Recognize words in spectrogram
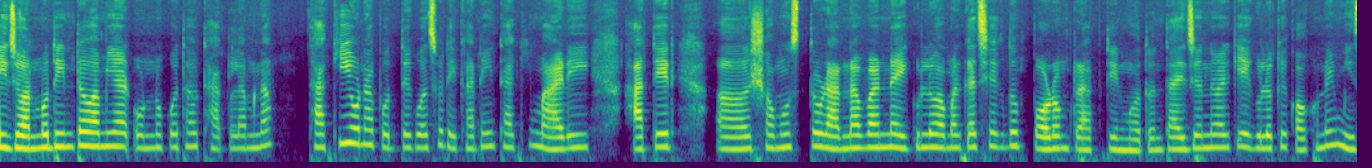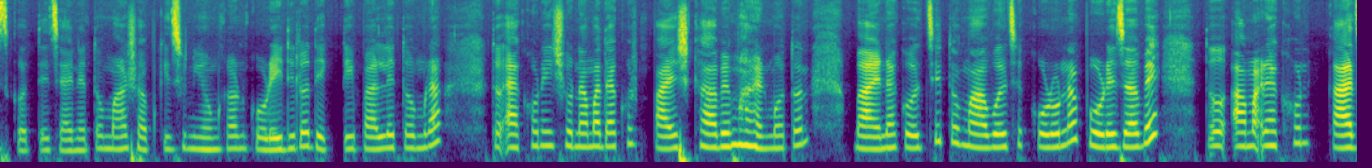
এই জন্মদিনটাও আমি আর অন্য কোথাও থাকলাম না। থাকিও না প্রত্যেক বছর, এখানেই থাকি। মায়ের এই হাতের সমস্ত রান্নাবান্না, এগুলো আমার কাছে একদম পরম প্রাপ্তির মতন। তাই জন্য আর কি এগুলোকে কখনোই মিস করতে চাই না। তো মা সব কিছু নিয়মকানুন করেই দিল, দেখতেই পারলে তোমরা। তো এখন এই সোনামা দেখো পায়েস খাওয়াবে মায়ের মতন, বায়না করছে। তো মা বলছে, করো না, পড়ে যাবে। তো আমার এখন কাজ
